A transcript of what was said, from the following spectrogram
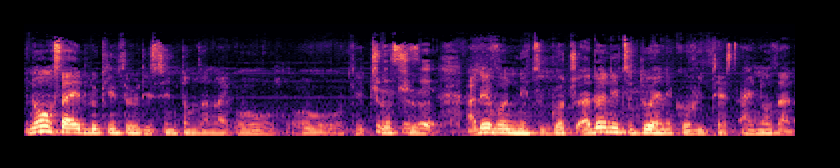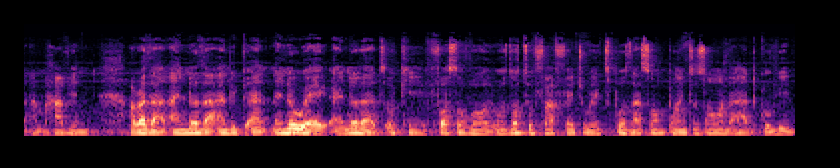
You know, I started looking through the symptoms, I'm like, oh, oh, okay, true, this true. I don't even need to go through. I don't need to do any COVID test. I know that I'm having, or rather, I know that I'm. I know where. I know that. Okay, first of all, it was not too far fetched. We were exposed at some point to someone that had COVID,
